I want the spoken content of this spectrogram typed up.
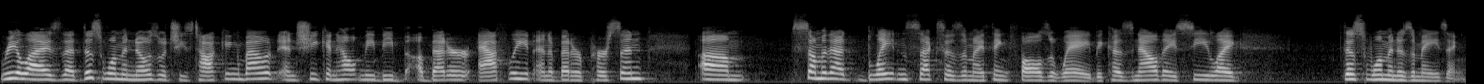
realize that this woman knows what she's talking about and she can help me be a better athlete and a better person um, some of that blatant sexism i think falls away because now they see like this woman is amazing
